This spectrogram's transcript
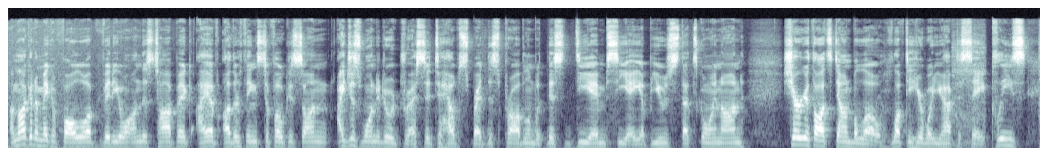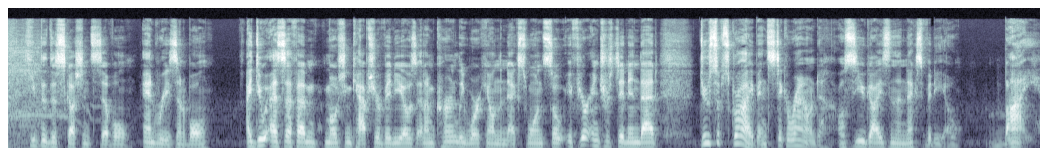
I'm not going to make a follow-up video on this topic. I have other things to focus on. I just wanted to address it to help spread this problem with this DMCA abuse that's going on. Share your thoughts down below. Love to hear what you have to say. Please keep the discussion civil and reasonable. I do SFM motion capture videos and I'm currently working on the next one. So if you're interested in that, do subscribe and stick around. I'll see you guys in the next video. Bye.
